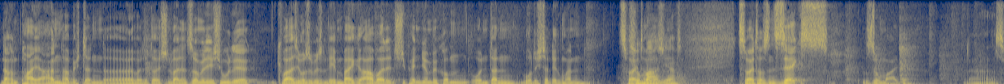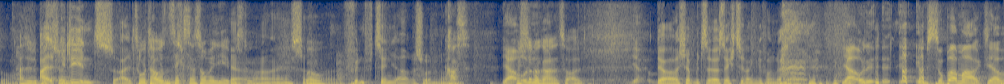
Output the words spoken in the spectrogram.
nach ein paar Jahren, habe ich dann äh, bei der Deutschen Wein- und Sommelier-Schule quasi immer so ein bisschen nebenbei gearbeitet, ein Stipendium bekommen und dann wurde ich dann irgendwann 2000, Somalia? 2006 Somalia. Ja, so. Also du bist alt gedient. Alt 2006er Sommelier bist ja, du. Wow. äh, 15 Jahre schon. Krass. Ja, Bist du noch gar nicht so alt. Ja, ich habe mit äh, 16 angefangen. Ja, und äh, im Supermarkt, ja,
